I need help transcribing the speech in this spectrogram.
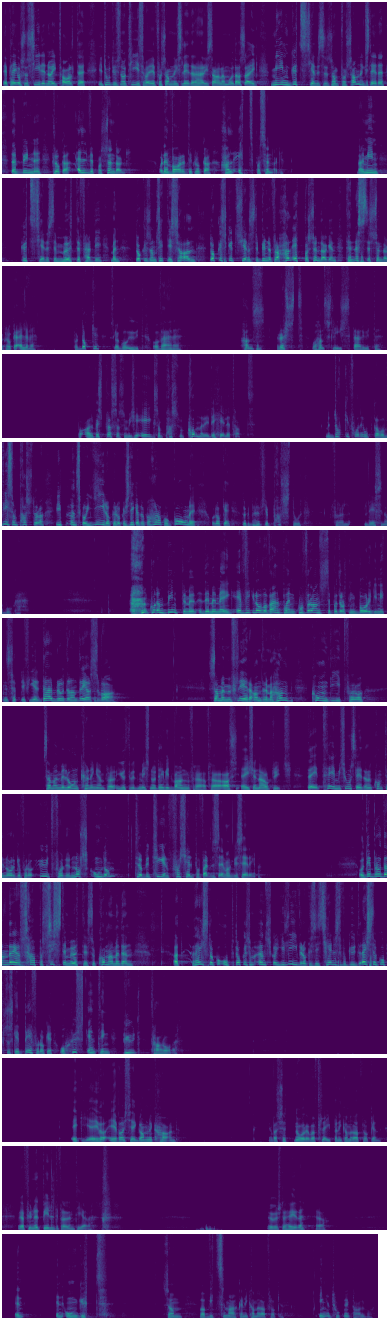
Jeg pleier også å si det når jeg talte. I 2010 så var jeg forsamlingsleder her i Salem. og Da sa jeg min gudstjeneste som forsamlingsleder den begynner klokka 11 på søndag. Og den varer til klokka halv ett på søndagen. Da er min gudstjeneste møte ferdig, men dere som sitter i salen, deres gudstjeneste begynner fra halv ett på søndagen til neste søndag klokka elleve. For dere skal gå ut og være hans røst og hans lys der ute. På arbeidsplasser som ikke jeg som pastor kommer i det hele tatt. Men dere får en oppgave. Vi som pastorer vi ønsker å gi dere noe slik at dere har noe å gå med. Og dere, dere behøver ikke pastor for å lese denne boka. her. Hvordan begynte det med meg? Jeg fikk lov å være på en konferanse på Drottningborg i 1974, der broder Andreas var. Sammen med flere andre. Men han kom dit for å Sammen med Lorne Cunningham fra Youth with Mission og David Wang fra, fra Asian Outreach. De tre misjonslederne kom til Norge for å utfordre norsk ungdom til å bety en forskjell på verdensevangeliseringa. Og det broder Andreas sa på siste møte, så kom han med den at reis dere opp, dere som ønsker å gi livet deres i tjeneste for Gud. Reis dere opp, så skal jeg be for dere. Og husk en ting Gud tar over. Jeg, jeg, var, jeg var, ikke gamle karen. Jeg var 17 år, jeg var fleipen i kameratflokken. Og jeg har funnet et bilde fra den tida. Øverst til høyre? Ja. En, en ung gutt som var vitsemakeren i kameratflokken. Ingen tok meg på alvor.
